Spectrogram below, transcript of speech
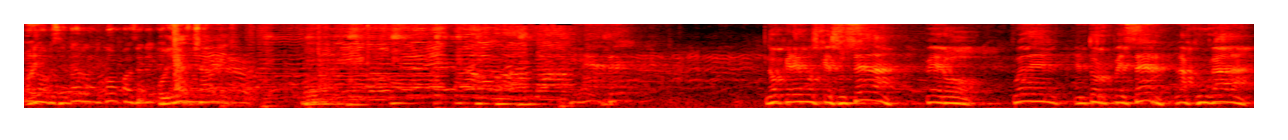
Bueno, presentaron mi compa. se le- Julián Chávez. No queremos que suceda, pero pueden entorpecer la jugada.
